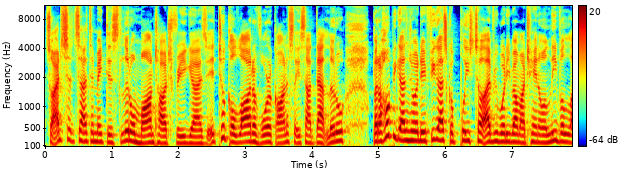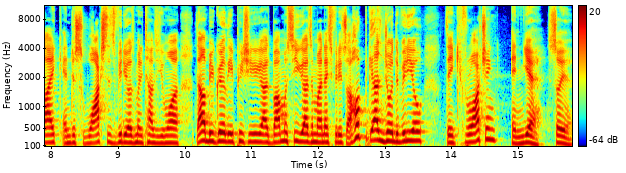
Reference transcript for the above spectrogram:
So I just decided to make this little montage for you guys. It took a lot of work, honestly. It's not that little, but I hope you guys enjoyed it. If you guys could please tell everybody about my channel leave a like and just watch this video as many times as you want, that would be greatly appreciated, guys. But I'm gonna see you guys in my next video. So I hope you guys enjoyed the video. Thank you for watching, and yeah, so yeah.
